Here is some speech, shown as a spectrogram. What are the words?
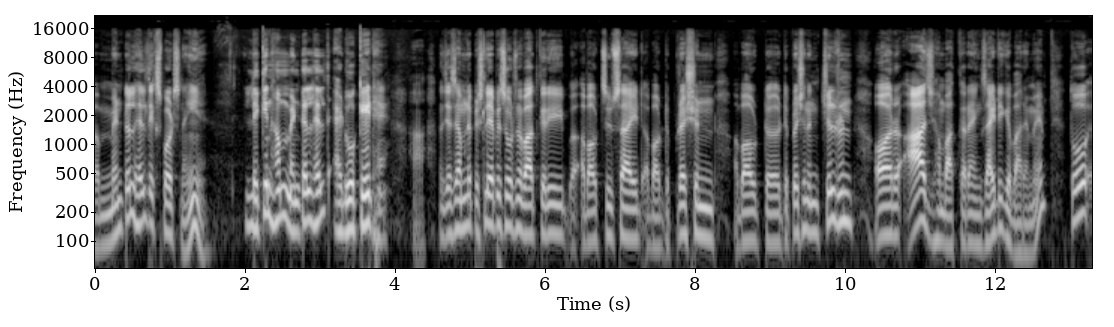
मेंटल हेल्थ एक्सपर्ट्स नहीं हैं। लेकिन हम मेंटल हेल्थ एडवोकेट हैं। हाँ जैसे हमने पिछले एपिसोड्स में बात करी about suicide about depression about depression in children और आज हम बात कर रहे हैं एंगजाइटी के बारे में तो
